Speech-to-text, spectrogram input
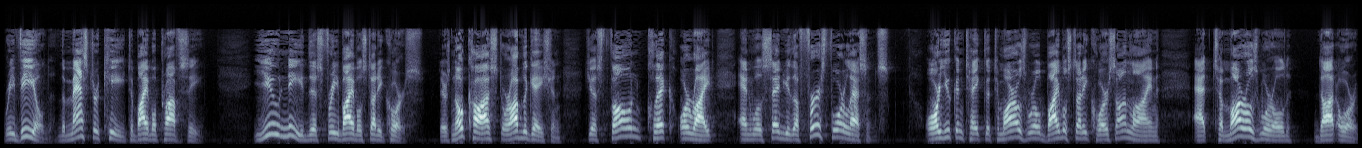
Revealed, the Master Key to Bible Prophecy. You need this free Bible study course. There's no cost or obligation. Just phone, click, or write, and we'll send you the first four lessons. Or you can take the Tomorrow's World Bible Study course online at tomorrowsworld.org.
